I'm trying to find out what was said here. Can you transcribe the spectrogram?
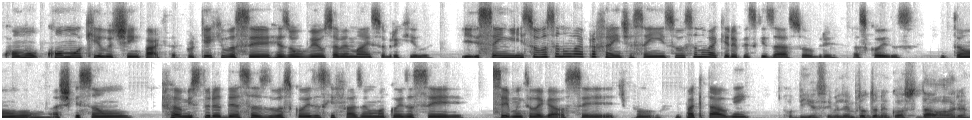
Como, como aquilo te impacta. Por que, que você resolveu saber mais sobre aquilo? E sem isso você não vai para frente, sem isso você não vai querer pesquisar sobre as coisas. Então, acho que são a mistura dessas duas coisas que fazem uma coisa ser, ser muito legal, ser, tipo, impactar alguém. Ô Bia, você me lembrou do negócio da hora,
